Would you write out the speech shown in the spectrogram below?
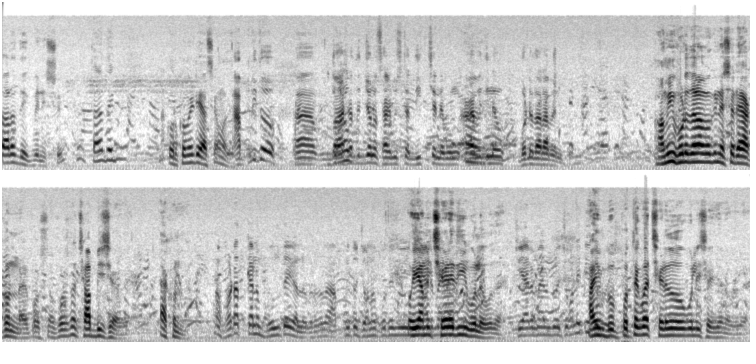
তারা দেখবে নিশ্চয়ই। তারা দেখবে। কোর কমিটি আছে আমাদের। আপনি তো বারাসাতের জন্য সার্ভিসটা দিচ্ছেন এবং আগামী দিনেও ভোটে দাঁড়াবেন আমি ভোটে দাঁড়াবো কিনা সেটা এখন নয় প্রশ্ন। প্রশ্ন ছাব্বিশে হবে এখন না হঠাৎ কেন বলতে গেল? আপনি তো জনপ্রতিনিধি ওই আমি ছেড়ে দিই বলে বোধ হয় চেয়ারম্যান রয়েছে অনেকে আমি প্রত্যেকবার ছেড়ে দেবো বলি সেই জন্য বোধ হয়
